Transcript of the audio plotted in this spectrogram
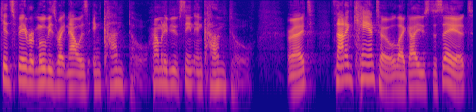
kids' favorite movies right now is Encanto. How many of you have seen Encanto? Right? It's not Encanto like I used to say it.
